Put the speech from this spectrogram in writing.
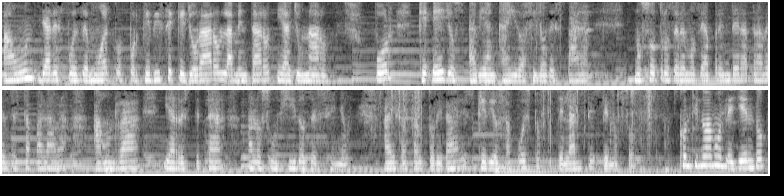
aún ya después de muertos, porque dice que lloraron, lamentaron y ayunaron porque ellos habían caído a filo de espada. Nosotros debemos de aprender a través de esta palabra a honrar y a respetar a los ungidos del Señor, a esas autoridades que Dios ha puesto delante de nosotros. Continuamos leyendo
